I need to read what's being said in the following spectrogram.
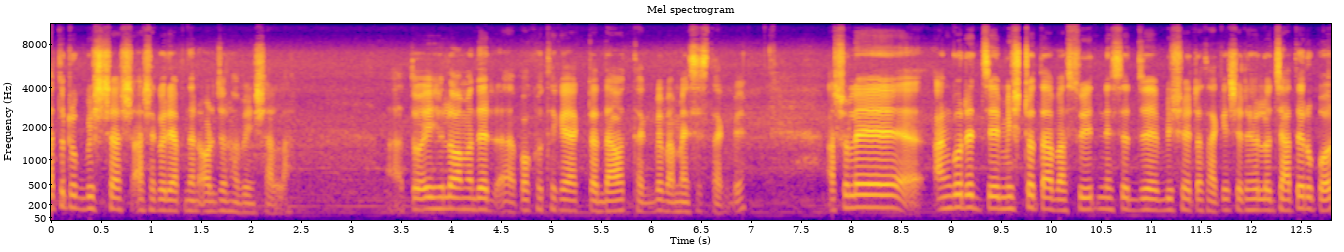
এতটুকু বিশ্বাস আশা করি আপনার অর্জন হবে, ইনশাল্লাহ। তো এই হলো আমাদের পক্ষ থেকে একটা দাওয়াত থাকবে বা মেসেজ থাকবে। আসলে আঙ্গুরের যে মিষ্টতা বা সুইটনেসের যে বিষয়টা থাকে, সেটা হলো জাতের উপর।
